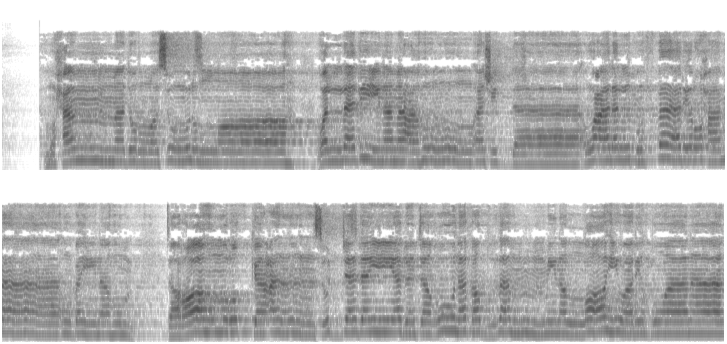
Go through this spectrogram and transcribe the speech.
Muhammedur Rasulullah vəl-ləzīnə ma'ahu əşiddəu aləl-kuffəri ruhaməu beynəhum تراهم ركعا سجدا يبتغون فضلا من الله ورضوانا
